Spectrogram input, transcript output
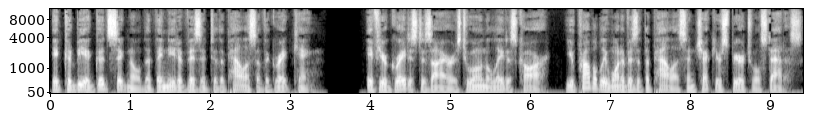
it could be a good signal that they need a visit to the palace of the great king. If your greatest desire is to own the latest car, you probably want to visit the palace and check your spiritual status.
